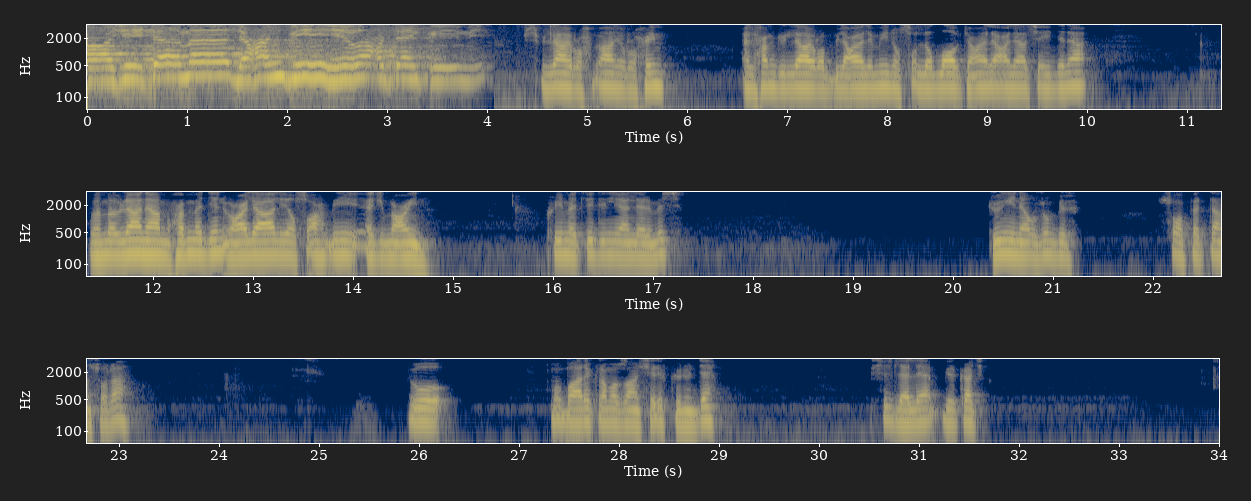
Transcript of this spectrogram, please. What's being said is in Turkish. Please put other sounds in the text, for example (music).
بما شئت مدحا فيه واعتكم Bismillahirrahmanirrahim. Elhamdülillahi Rabbil alemin. Ve sallallahu teala ala seyyidina ve Mevlana Muhammedin ve ala alihi ve sahbihi ecma'in. Kıymetli dinleyenlerimiz, dün yine uzun bir sohbetten sonra bu mübarek Ramazan-ı Şerif gününde sizlerle birkaç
